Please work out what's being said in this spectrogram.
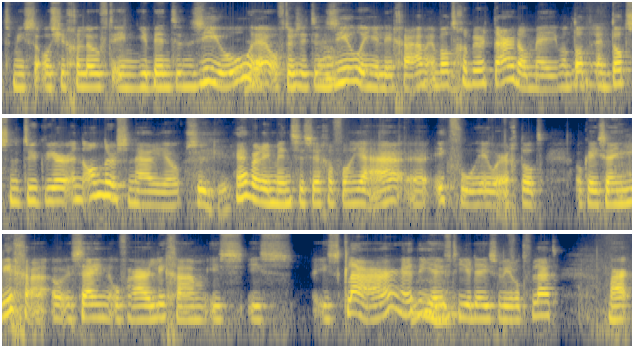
tenminste als je gelooft in je bent een ziel, hè, of er zit een ziel in je lichaam, en wat gebeurt daar dan mee? Want dat, en dat is natuurlijk weer een ander scenario. Zeker. Hè, waarin mensen zeggen van ja, eh, ik voel heel erg dat oké, zijn lichaam, oh, zijn of haar lichaam is, is, is klaar. Hè, die heeft hier deze wereld verlaten. Maar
